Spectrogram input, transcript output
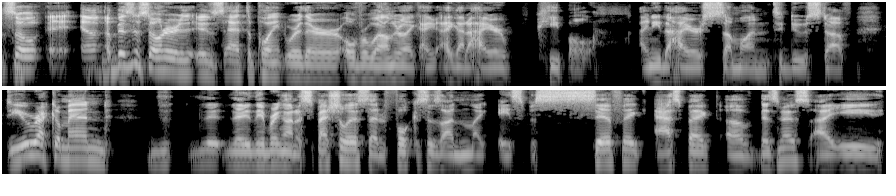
So a business owner is at the point where they're overwhelmed. They're like, I, I got to hire people. I need to hire someone to do stuff. Do you recommend they they bring on a specialist that focuses on like a specific aspect of business, i.e.,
